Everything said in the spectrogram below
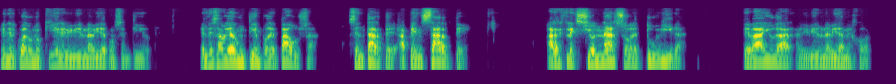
en el cual uno quiere vivir una vida con sentido. El desarrollar un tiempo de pausa, sentarte a pensarte, a reflexionar sobre tu vida, te va a ayudar a vivir una vida mejor.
